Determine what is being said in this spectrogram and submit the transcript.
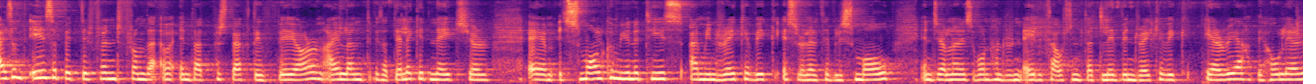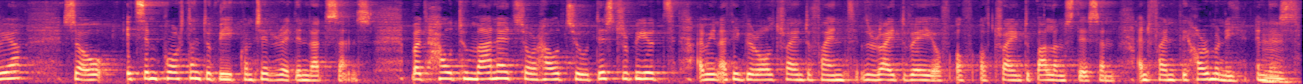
Iceland is a bit different from that uh, in that perspective. They are an island with a delicate nature. Um, it's small communities. I mean, Reykjavik is relatively small. In general, it's 180,000 that live in Reykjavik area, the whole area. So it's important to be considerate in that sense. But how to manage or how to distribute, I mean, I think we're all trying to find the right way of, of, of trying to balance this and, and find the harmony in mm. this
